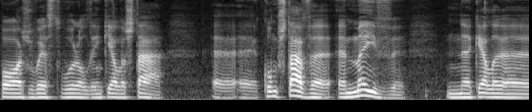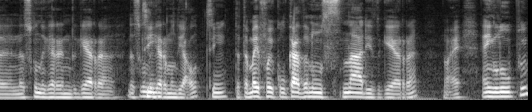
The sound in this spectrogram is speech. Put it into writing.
pós-Westworld em que ela está uh, uh, como estava a Maeve naquela na segunda guerra, guerra na segunda sim, guerra mundial sim. também foi colocada num cenário de guerra não é? Em loop.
